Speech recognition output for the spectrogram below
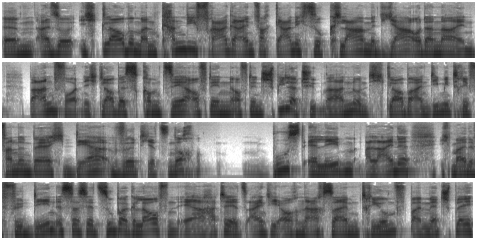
Ähm, also ich glaube, man kann die Frage einfach gar nicht so klar mit Ja oder Nein beantworten. Ich glaube, es kommt sehr auf den, auf den Spielertypen an und ich glaube, ein Dimitri Vandenberg, der wird jetzt noch Boost erleben. Alleine, ich meine, für den ist das jetzt super gelaufen. Er hatte jetzt eigentlich auch nach seinem Triumph beim Matchplay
